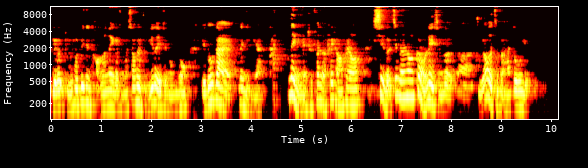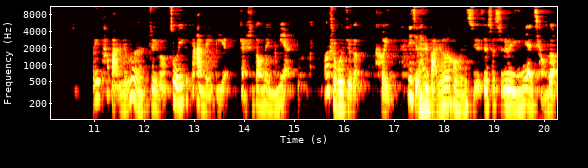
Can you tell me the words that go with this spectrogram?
比如比如说最近讨论那个什么消费主义的一些东西，也都在那里面。它那里面是分的非常非常细的，基本上各种类型的呃主要的基本上都有。哎，他把人文这个作为一个大类别展示到那一面，当时我就觉得可以，并且他是把人文和文学就是是一面墙的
